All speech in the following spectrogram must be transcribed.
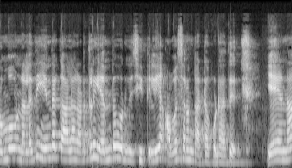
ரொம்பவும் நல்லது. இந்த காலகட்டத்தில் எந்த ஒரு விஷயத்துலையும் அவசரம் காட்டக்கூடாது. ஏன்னா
